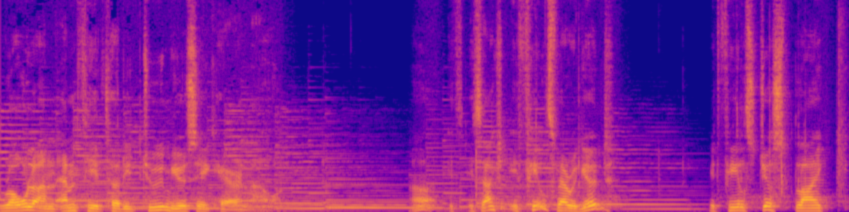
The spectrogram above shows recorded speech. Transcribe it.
Roland MT32 music here now. Uh, it's, it's actually, it feels very good. It feels just like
